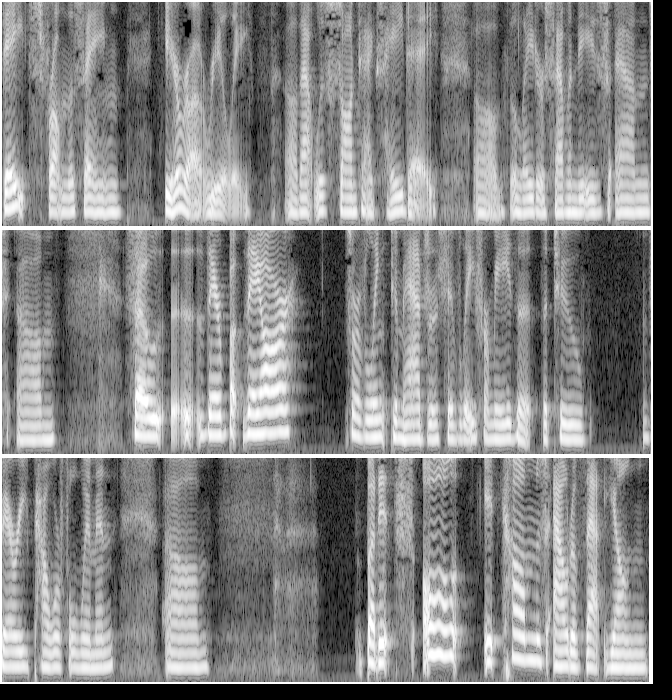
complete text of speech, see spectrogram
dates from the same era, really. Uh, that was Sontag's heyday, uh, the later 70s. And um, so uh, they're, but they are sort of linked imaginatively for me, the, the two very powerful women. Um, but it's all, it comes out of that young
